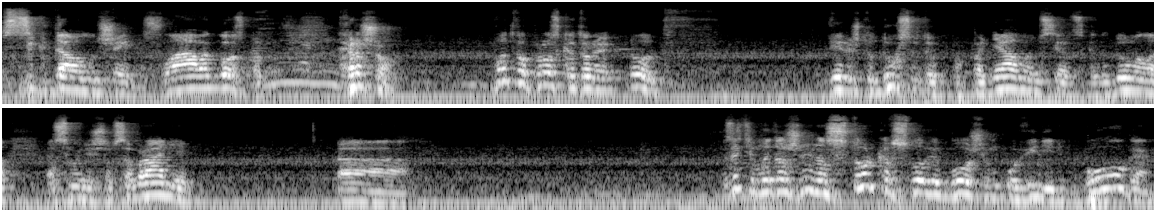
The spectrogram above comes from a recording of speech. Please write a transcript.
Всегда улучшение. Слава Господу. Хорошо. Вот вопрос, который, ну, вот, верю, что Дух Святой поднял в моем сердце, когда думала о сегодняшнем собрании. А, знаете, мы должны настолько в Слове Божьем увидеть Бога,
